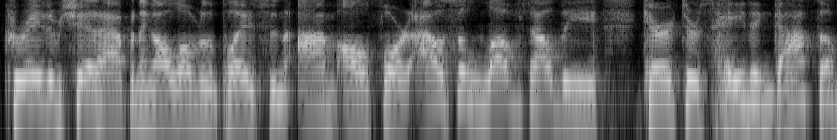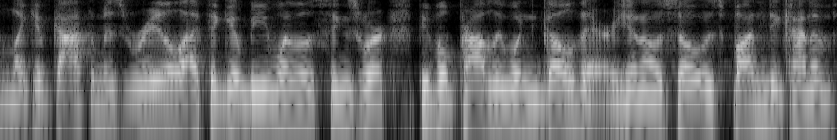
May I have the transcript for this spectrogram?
creative shit happening all over the place, and I'm all for it. I also loved how the characters hated Gotham. Like, if Gotham is real, I think it would be one of those things where people probably wouldn't go there, you know? So it was fun to kind of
